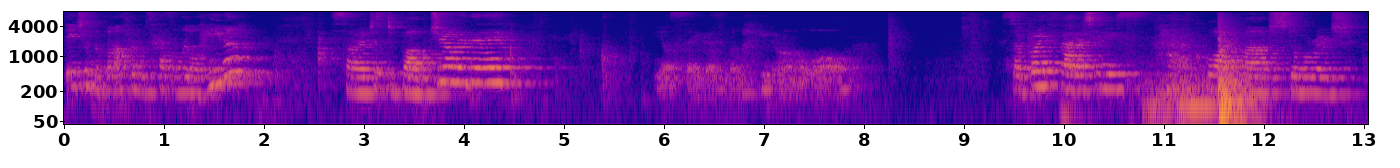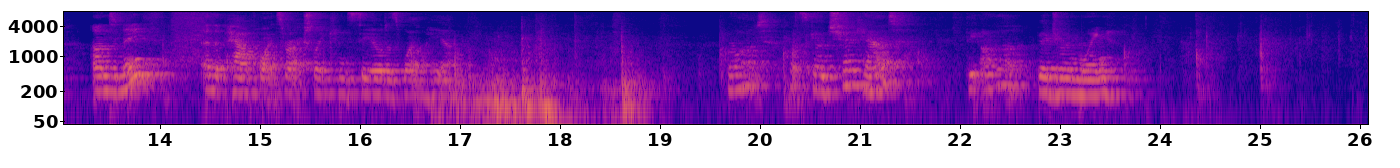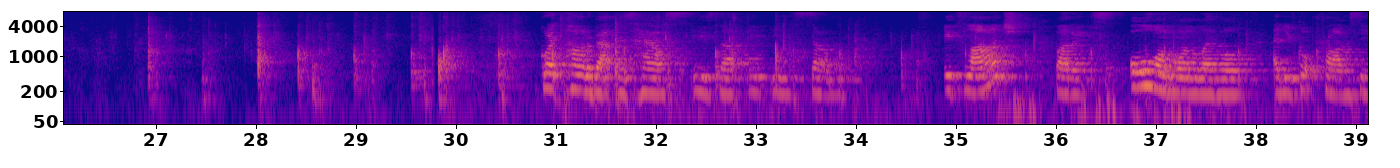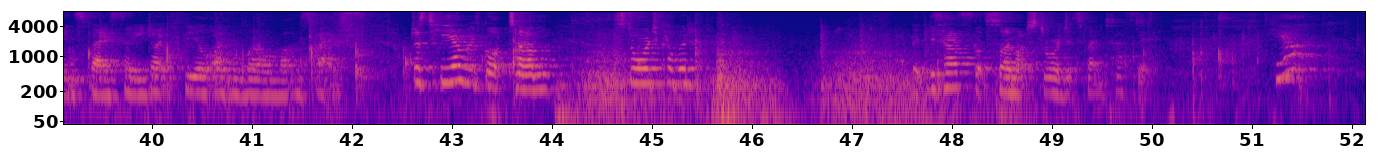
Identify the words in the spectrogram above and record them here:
Each of the bathrooms has a little heater. So just above Joe there, you'll see there's a little heater on the wall. So both vanities have quite large storage underneath and the power points are actually concealed as well here. Right, let's go check out the other bedroom wing. Great part about this house is that it is um, it's large but it's all on one level and you've got privacy and space so you don't feel overwhelmed by the space. Just here we've got um, storage cupboard. This house has got so much storage, it's fantastic. Here,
